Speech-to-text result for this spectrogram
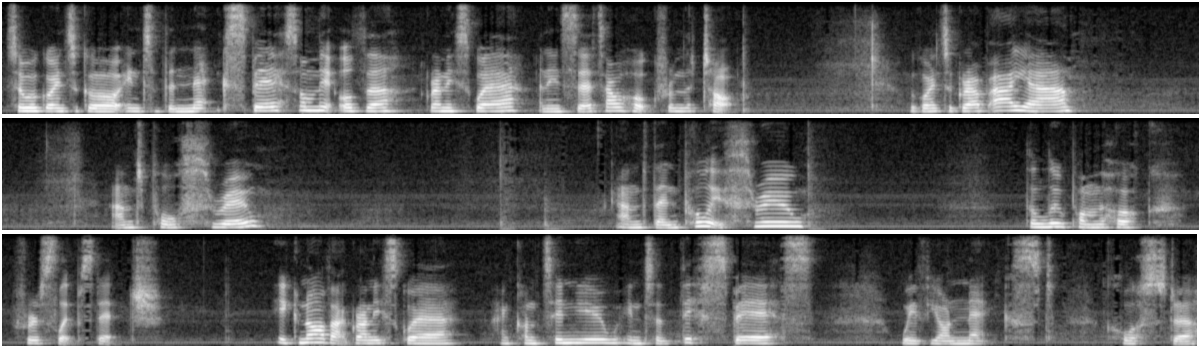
So we're going to go into the next space on the other granny square and insert our hook from the top. We're going to grab our yarn and pull through and then pull it through the loop on the hook for a slip stitch. Ignore that granny square and continue into this space with your next cluster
